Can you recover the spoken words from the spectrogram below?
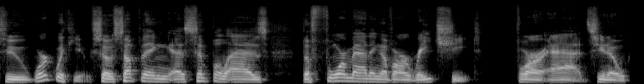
to work with you. So something as simple as the formatting of our rate sheet for our ads, you know,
